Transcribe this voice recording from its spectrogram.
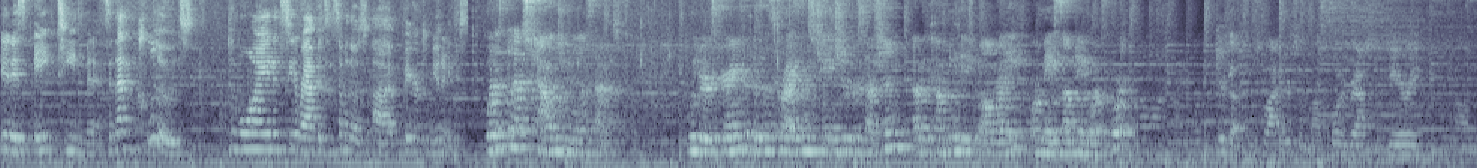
It is 18 minutes, and that includes Des Moines and Cedar Rapids and some of those uh, bigger communities. What is the next challenge you will accept? Will your experience at Business Horizons change your perception of the company that you already or may someday work for? Here's uh, some flyers, some uh, photographs of Gary. Um,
